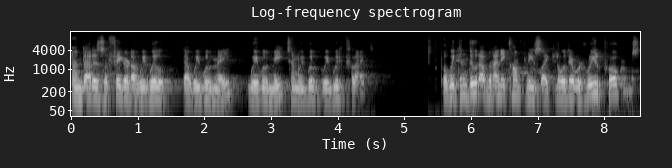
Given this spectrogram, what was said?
And that is a figure that we will that we will make, we will meet and we will we will collect. But we can do that with any companies like, you know, there were real programs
